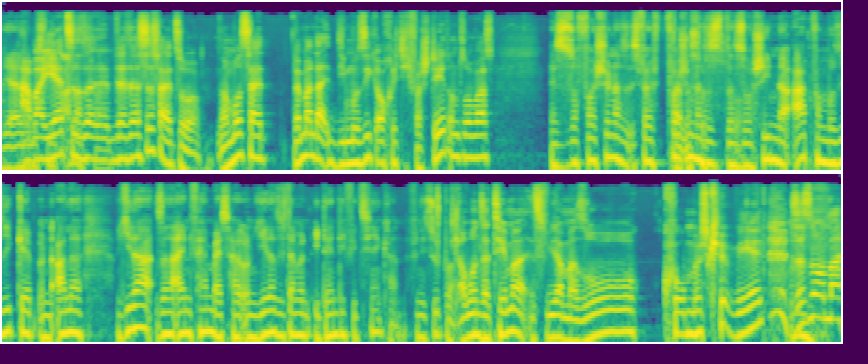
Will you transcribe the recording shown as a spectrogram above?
Die also aber jetzt, das ist halt so. Man muss halt, wenn man da die Musik auch richtig versteht und sowas, Es ist doch voll schön, dass es voll Dann schön, ist dass das es, dass es verschiedene Art von Musik gibt und alle, jeder seine eigene Fanbase hat und jeder sich damit identifizieren kann. Finde ich super. ich glaube, unser Thema ist wieder mal so komisch gewählt. Es ist nur mal,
